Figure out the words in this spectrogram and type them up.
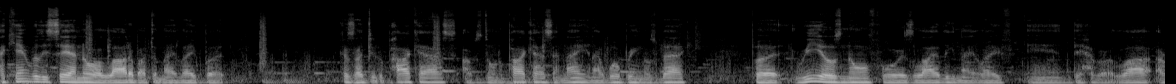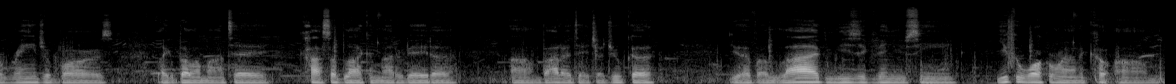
I can't really say I know a lot about the nightlife, but because I do the podcast, I was doing a podcast at night, and I will bring those back. But Rio is known for its lively nightlife, and they have a lot, a range of bars like Belo Monte, Casa Blanca Madureira, um, Barra de Tijuca. You have a live music venue scene. You could walk around the, um,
